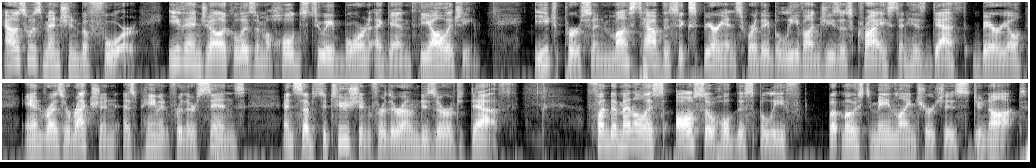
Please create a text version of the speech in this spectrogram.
As was mentioned before, evangelicalism holds to a born again theology. Each person must have this experience where they believe on Jesus Christ and his death, burial, and resurrection as payment for their sins and substitution for their own deserved death. Fundamentalists also hold this belief, but most mainline churches do not.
